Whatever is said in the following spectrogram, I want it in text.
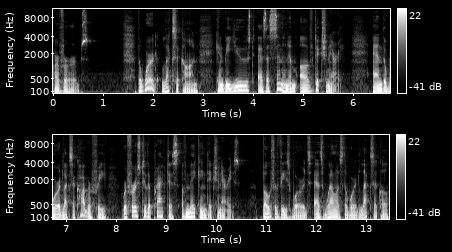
are verbs. The word lexicon can be used as a synonym of dictionary, and the word lexicography refers to the practice of making dictionaries. Both of these words, as well as the word lexical,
